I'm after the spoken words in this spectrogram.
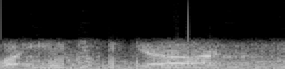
وإذ جعلنا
